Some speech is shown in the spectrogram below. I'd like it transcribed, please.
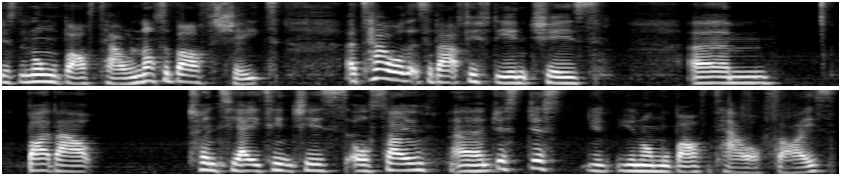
just a normal bath towel, not a bath sheet. A towel that's about 50 inches um, by about 28 inches or so, um, just, just your, your normal bath towel size.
